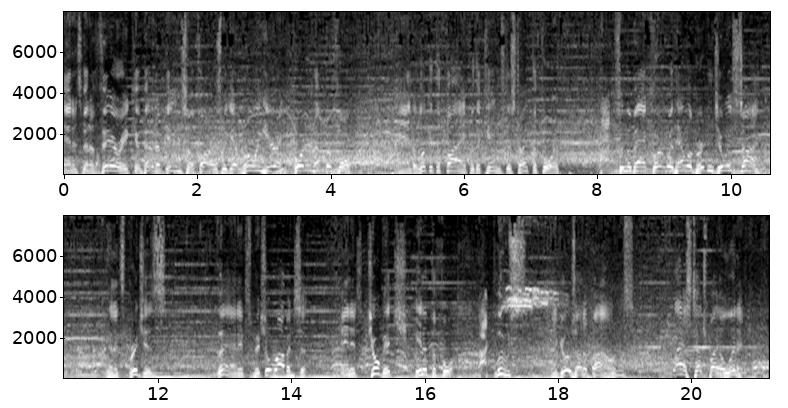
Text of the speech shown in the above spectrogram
And it's been a very competitive game so far as we get rolling here in quarter number four. And a look at the five for the Kings to start the fourth. Fox in the backcourt with Halliburton to his side. Then it's Bridges. Then it's Mitchell Robinson. And it's Jovic in at the four. Knocked loose and goes out of bounds. Last touch by Olynyk.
